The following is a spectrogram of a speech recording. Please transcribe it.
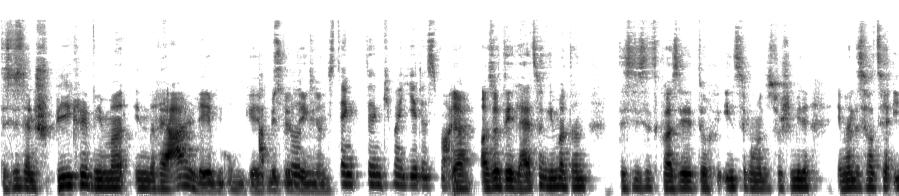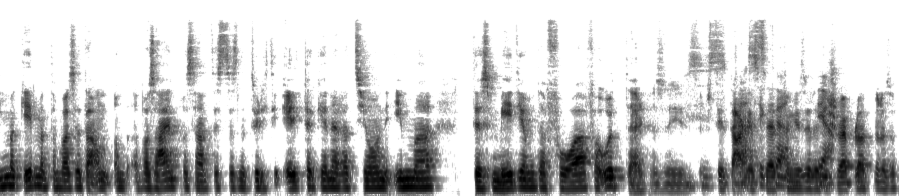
das ist ein Spiegel, wie man im realen Leben umgeht Absolut. mit den Dingen. Das denke denk ich mir jedes Mal. Ja, also die Leute sagen immer dann, das ist jetzt quasi durch Instagram oder Social Media, ich meine, das hat es ja immer gegeben und dann war es ja da, und, und was auch interessant ist, dass natürlich die ältere Generation immer das Medium davor verurteilt. Also ist die Tageszeitung ist oder ja. die Schreibplatten oder so.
